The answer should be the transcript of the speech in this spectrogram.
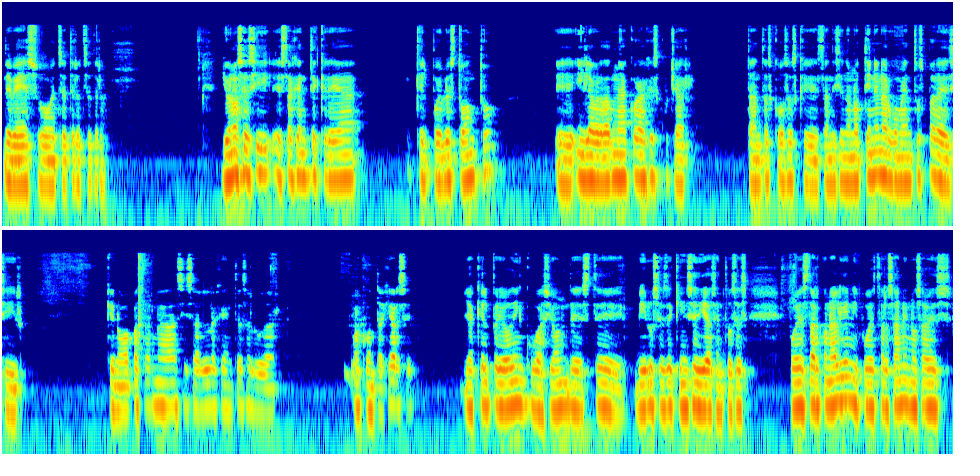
de beso, etcétera, etcétera. Yo no sé si esta gente crea que el pueblo es tonto eh, y la verdad me da coraje escuchar tantas cosas que están diciendo. No tienen argumentos para decir que no va a pasar nada si sale la gente a saludar o a contagiarse. ya que el periodo de incubación de este virus es de 15 días, entonces puede estar con alguien y puede estar sano y no sabes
